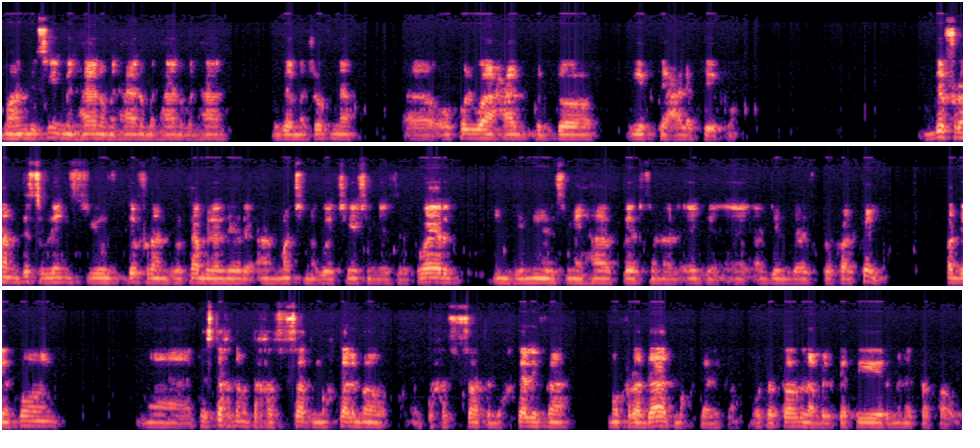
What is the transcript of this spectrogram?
مهندسين من هان ومن هان ومن هان ومن هان زي ما شفنا آه وكل واحد بده يفتي على كيفه. Different disciplines use different vocabulary and much negotiation is required. Engineers may have personal agen- agendas to fulfill. قد يكون آه، تستخدم التخصصات المختلفة التخصصات المختلفة مفردات مختلفة وتتطلب الكثير من التفاوض.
